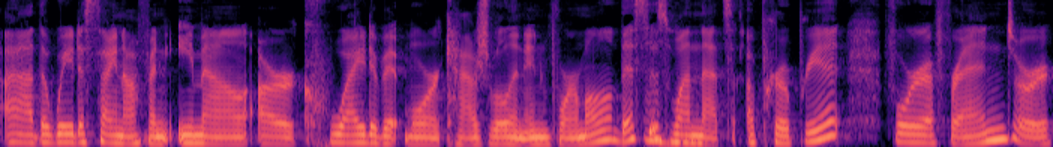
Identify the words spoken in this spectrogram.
uh, the way to sign off an email are quite a bit more casual and informal. This is Mm-hmm. one that's appropriate for a friend or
